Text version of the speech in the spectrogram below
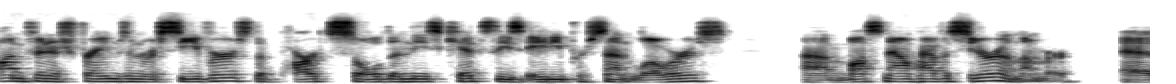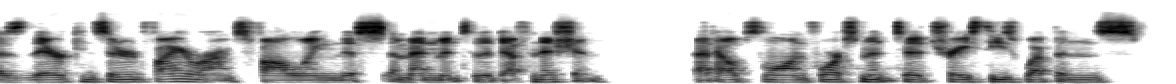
Unfinished frames and receivers, the parts sold in these kits, these 80% lowers, um, must now have a serial number as they're considered firearms following this amendment to the definition. That helps law enforcement to trace these weapons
